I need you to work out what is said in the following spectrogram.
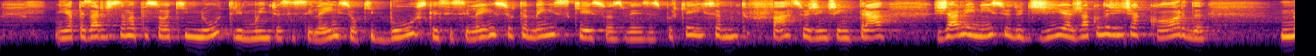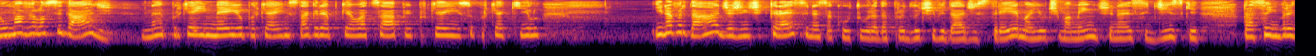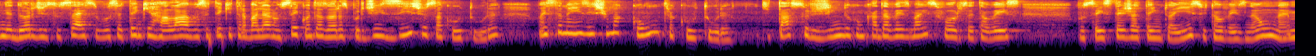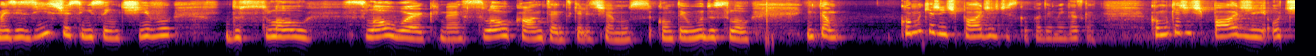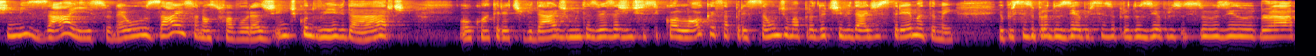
E apesar de ser uma pessoa que nutre muito esse silêncio, que busca esse silêncio, eu também esqueço às vezes, porque isso é muito fácil a gente entrar já no início do dia, já quando a gente acorda, numa velocidade, né? Porque é e-mail, porque é Instagram, porque é WhatsApp, porque é isso, porque é aquilo. E na verdade, a gente cresce nessa cultura da produtividade extrema e ultimamente, né, se diz que para ser empreendedor de sucesso, você tem que ralar, você tem que trabalhar não sei quantas horas por dia. Existe essa cultura, mas também existe uma contracultura que está surgindo com cada vez mais força. Talvez você esteja atento a isso e talvez não, né? Mas existe esse incentivo do slow slow work, né? Slow content, que eles chamam, conteúdo slow. Então, como que a gente pode, desculpa, dei uma engasgada. Como que a gente pode otimizar isso, né? Usar isso a nosso favor. A gente, quando vive da arte, ou com a criatividade, muitas vezes a gente se coloca essa pressão de uma produtividade extrema também. Eu preciso produzir, eu preciso produzir, eu preciso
